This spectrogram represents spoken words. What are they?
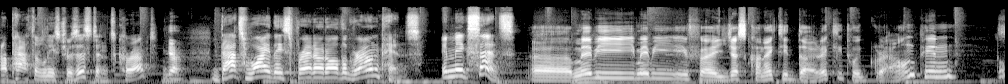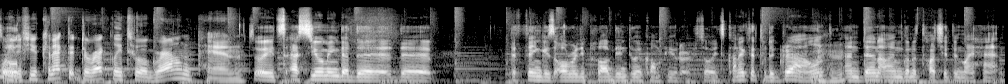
a path of least resistance, correct? Yeah. That's why they spread out all the ground pins. It makes sense. Uh, maybe, maybe if I just connect it directly to a ground pin. So, Wait, if you connect it directly to a ground pin, so it's assuming that the the the thing is already plugged into a computer. So it's connected to the ground, and then I'm gonna touch it in my hand.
